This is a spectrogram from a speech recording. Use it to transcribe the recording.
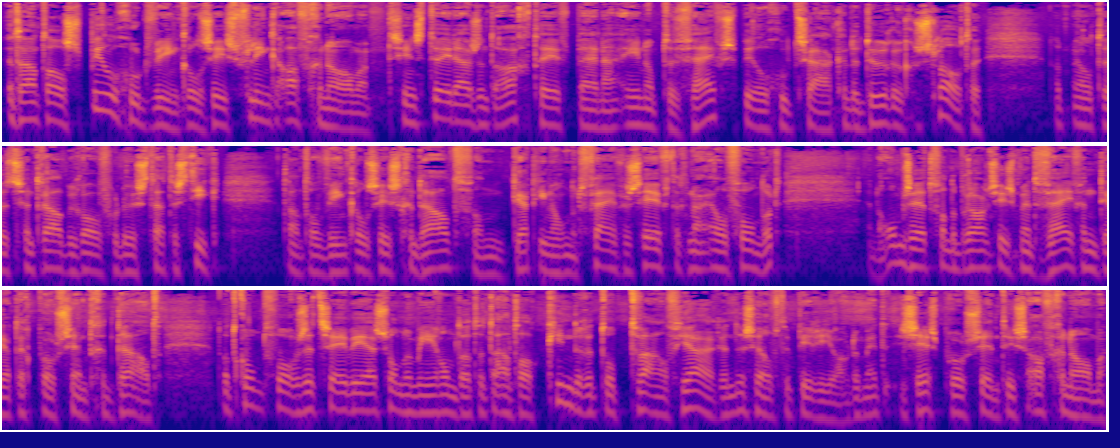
Het aantal speelgoedwinkels is flink afgenomen. Sinds 2008 heeft bijna 1 op de 5 speelgoedzaken de deuren gesloten. Dat meldt het Centraal Bureau voor de Statistiek. Het aantal winkels is gedaald van 1375 naar 1100. De omzet van de branche is met 35% gedaald. Dat komt volgens het CBS onder meer omdat het aantal kinderen tot 12 jaar in dezelfde periode met 6% is afgenomen.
